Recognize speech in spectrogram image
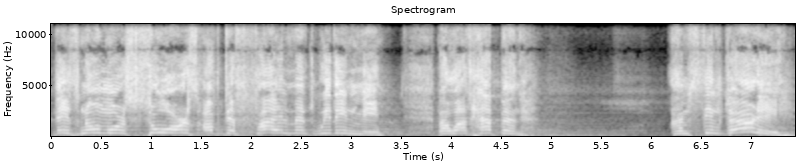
There's no more source of defilement within me. But what happened? I'm still dirty.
